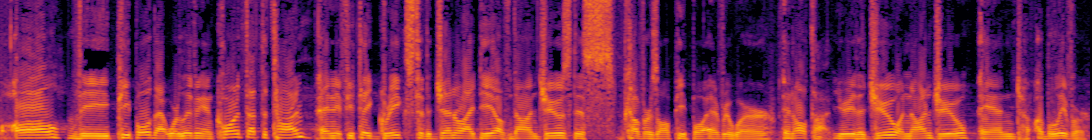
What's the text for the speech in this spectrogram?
all the people that were living in Corinth at the time. And if you take Greeks to the general idea of non Jews, this covers all people everywhere in all time. You're either Jew, a non Jew, and a believer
